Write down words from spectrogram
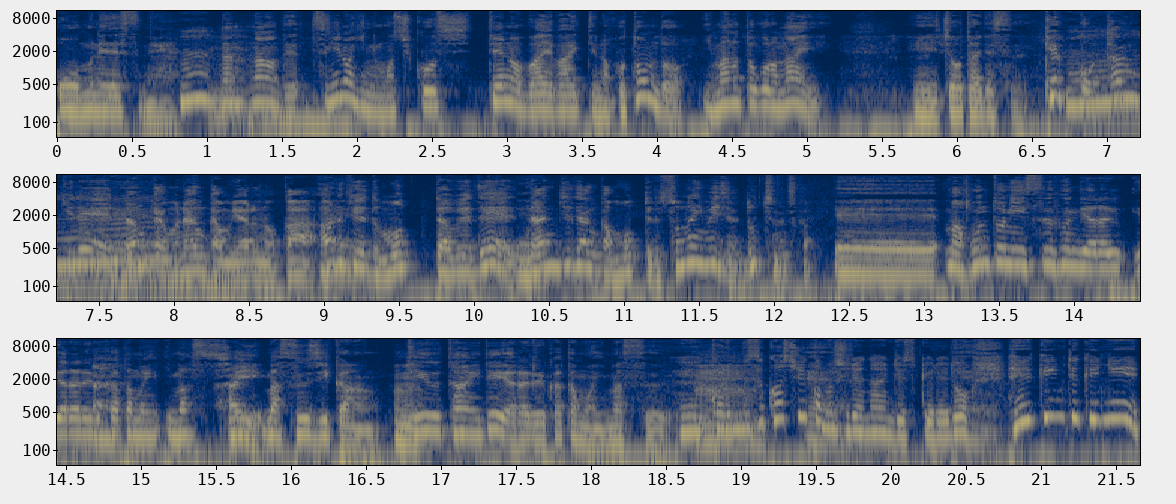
おおむねですね、うん、ななので次の日に持ち越しての売買っていうのはほとんど今のところないえー、状態です。結構短期で何回も何回もやるのか、ある程度持った上で何時間か持ってるそんなイメージはどっちなんですか、えー、まあ本当に数分でやらやられる方もいますし、はい、まあ数時間っていう単位でやられる方もいます、うん、えー、これ難しいかもしれないんですけれど、えー、平均的に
